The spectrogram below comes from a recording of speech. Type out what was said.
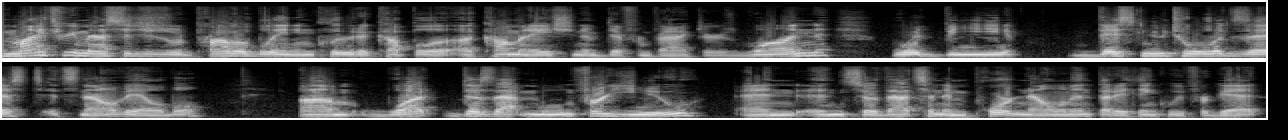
my three messages would probably include a couple of a combination of different factors. One would be this new tool exists. It's now available. Um, what does that mean for you? And and so that's an important element that I think we forget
